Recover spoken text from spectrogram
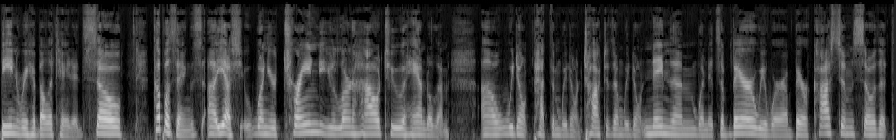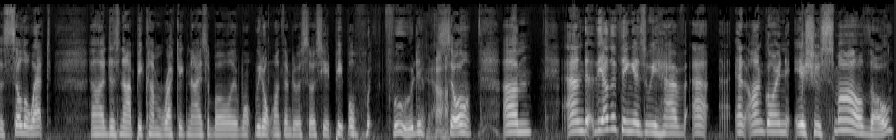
being rehabilitated. So, a couple of things. Uh, yes, when you're trained, you learn how to handle them. Uh, we don't pet them, we don't talk to them, we don't name them. When it's a bear, we wear a bear costume so that the silhouette uh, does not become recognizable. It won't, we don't want them to associate people with food. Yeah. So, um, and the other thing is we have uh, an ongoing issue, small though,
